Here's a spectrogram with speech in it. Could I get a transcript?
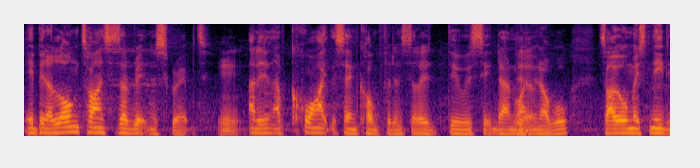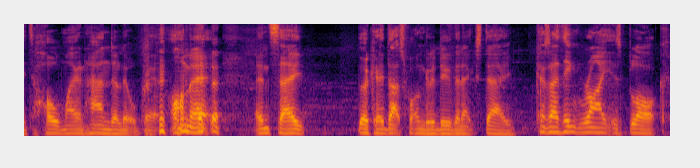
It'd been a long time since I'd written a script, and I didn't have quite the same confidence that I do with sitting down writing Mm. Yeah. a novel. So I almost needed to hold my own hand a little bit on it and say, okay, that's what I'm going to do the next day. Because I think writer's block,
